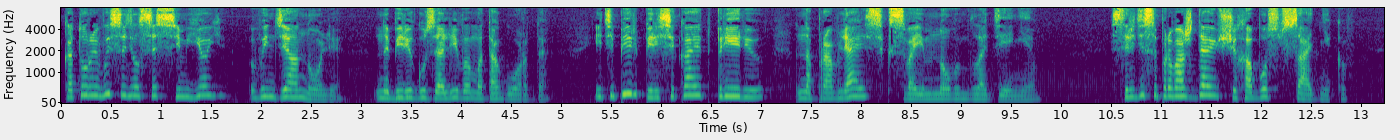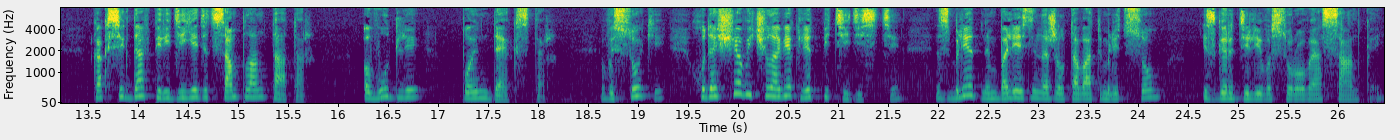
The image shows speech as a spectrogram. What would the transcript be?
который высадился с семьей в Индианоле – на берегу залива Матагорда и теперь пересекает прерию, направляясь к своим новым владениям. Среди сопровождающих обоз всадников, как всегда, впереди едет сам плантатор Вудли Пойндекстер, высокий, худощавый человек лет пятидесяти, с бледным, болезненно-желтоватым лицом и с горделиво-суровой осанкой.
